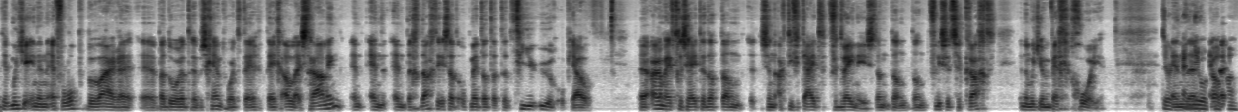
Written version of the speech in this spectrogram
dit moet je in een envelop bewaren, waardoor het beschermd wordt tegen, tegen allerlei straling. En, en, en de gedachte is dat op het moment dat het, het vier uur op jouw arm heeft gezeten, dat dan zijn activiteit verdwenen is. Dan, dan, dan verliest het zijn kracht en dan moet je hem weggooien. Tuurlijk, en, en nieuwe kopen.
